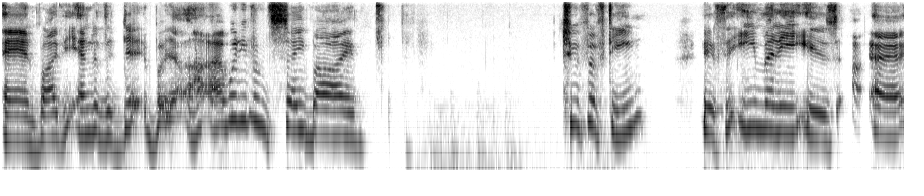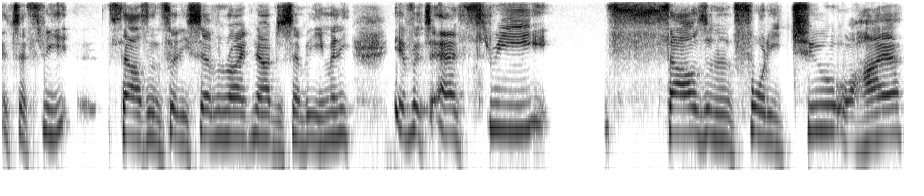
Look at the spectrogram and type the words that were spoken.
and by the end of the day, but I would even say by 215. If the E-mini is, uh, it's at 3,037 right now, December E-mini. If it's at 3,042 or higher,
